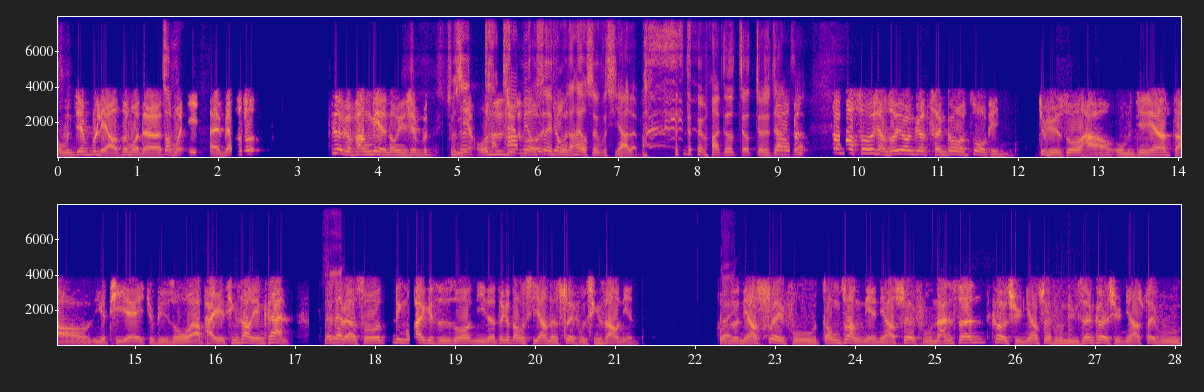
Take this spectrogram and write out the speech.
我们今天不聊这么的这么一，哎，不要说这个方面的东西，先不不聊。我只是他没有说服，但他有说服其他人嘛？对吧？就就就是这样子。他说我想说用一个成功的作品。就比如说，好，我们今天要找一个 TA，就比如说我要拍给青少年看，那代表说另外一个是说你的这个东西要能说服青少年，或者你要说服中壮年，你要说服男生客群，你要说服女生客群，你要说服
